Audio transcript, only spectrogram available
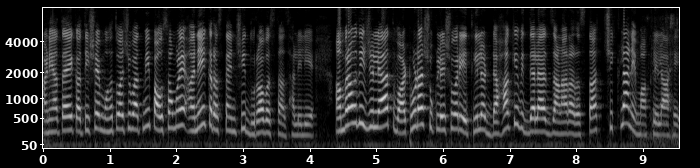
आणि आता एक अतिशय महत्वाची बातमी पावसामुळे अनेक रस्त्यांची दुरावस्था झालेली आहे. अमरावती जिल्ह्यात वाठोडा शुक्लेश्वर येथील डहाके विद्यालयात जाणारा रस्ता चिखलाने माखलेला आहे.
